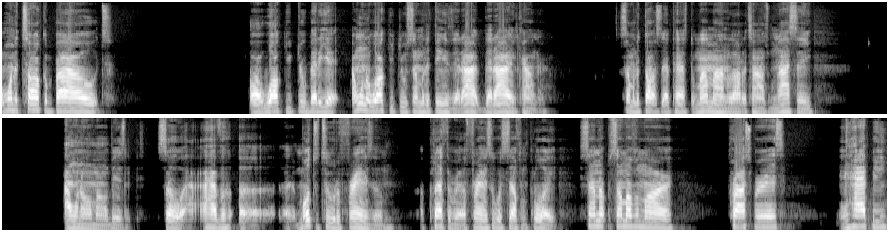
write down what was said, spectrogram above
I want to talk about or walk you through better yet i want to walk you through some of the things that i that i encounter some of the thoughts that pass through my mind a lot of times when I say I want to own my own business. So I have a, a, a multitude of friends, um, a plethora of friends who are self-employed. Some some of them are prosperous and happy.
